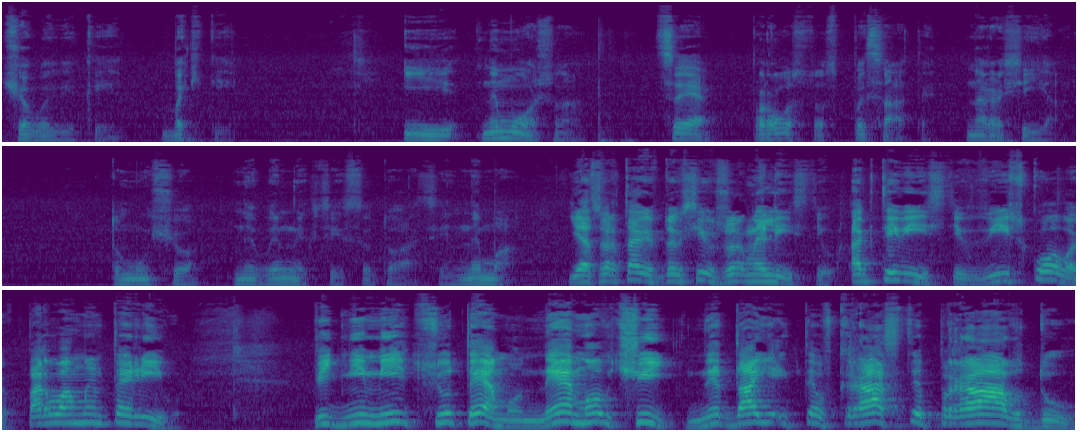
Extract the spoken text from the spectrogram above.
чоловіки, батьки. І не можна це просто списати на росіян, тому що невинних в цій ситуації нема. Я звертаюся до всіх журналістів, активістів, військових, парламентарів. Підніміть цю тему, не мовчіть, не дайте вкрасти правду.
